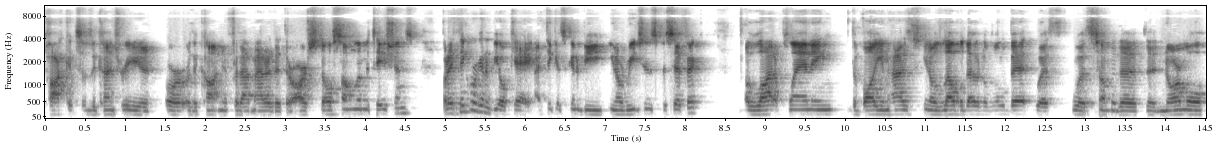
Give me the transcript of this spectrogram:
pockets of the country or, or the continent, for that matter, that there are still some limitations. But I think we're going to be okay. I think it's going to be, you know, region specific. A lot of planning. The volume has, you know, leveled out a little bit with with some of the the normal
